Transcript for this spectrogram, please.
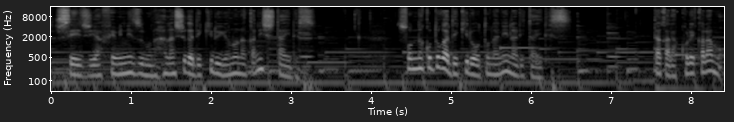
政治やフェミニズムの話ができる世の中にしたいです。そんなことができる大人になりたいです。だからこれからも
